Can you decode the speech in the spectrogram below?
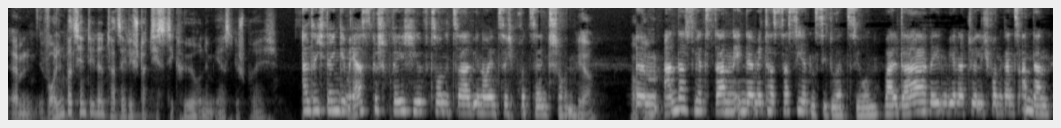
Ähm, wollen Patientinnen tatsächlich Statistik hören im Erstgespräch? Also ich denke, im Erstgespräch hilft so eine Zahl wie 90 Prozent schon. Ja. Okay. Ähm, anders wird es dann in der metastasierten Situation, weil da reden wir natürlich von ganz anderen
